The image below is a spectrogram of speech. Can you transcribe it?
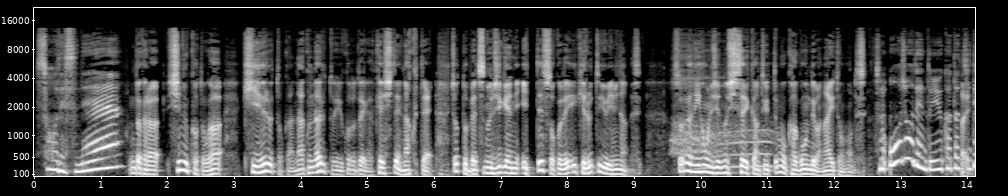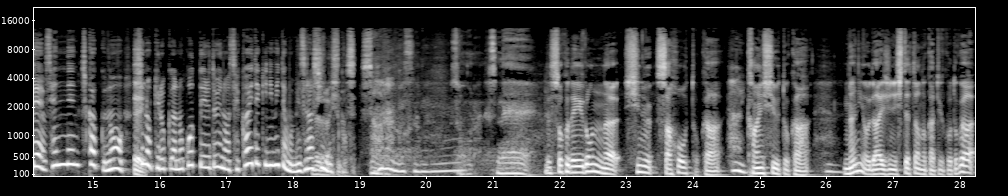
そうですね。だから死ぬことが消えるとかなくなるということでは決してなくて、ちょっと別の次元に行ってそこで生きるという意味なんです。それが日本人の死生観と言っても過言ではないと思うんです。その往生伝という形で、1000年近くの死の記録が残っているというのは世界的に見ても珍しいんですか？そうなんですね。そうなんですね。でそこでいろんな死ぬ作法とか、はい慣習とか、何を大事にしてたのかということが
